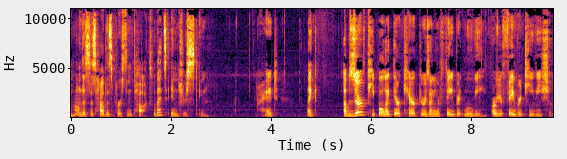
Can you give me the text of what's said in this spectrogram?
well, this is how this person talks. Well, that's interesting. Right? Like, observe people like their characters on your favorite movie or your favorite TV show.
